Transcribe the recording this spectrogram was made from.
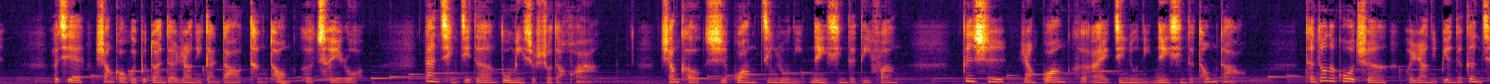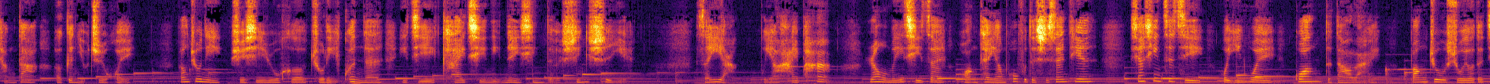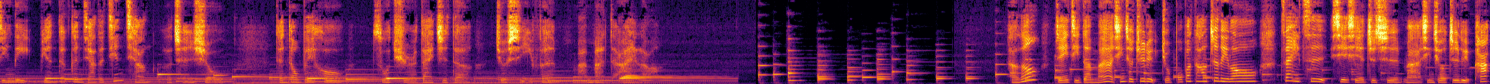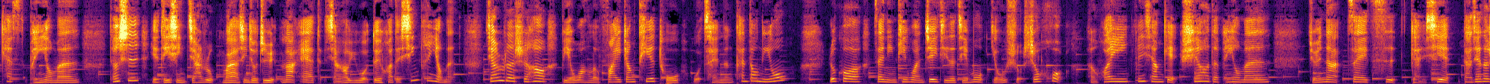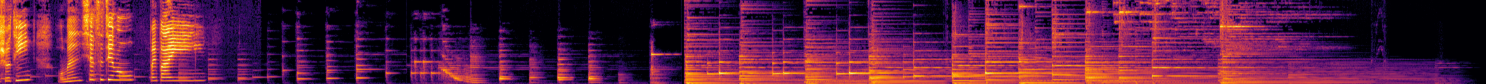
而且伤口会不断的让你感到疼痛和脆弱。但请记得鲁米所说的话。伤口是光进入你内心的地方，更是让光和爱进入你内心的通道。疼痛的过程会让你变得更强大和更有智慧，帮助你学习如何处理困难，以及开启你内心的新视野。所以啊，不要害怕，让我们一起在黄太阳波符的十三天。相信自己会因为光的到来，帮助所有的经历变得更加的坚强和成熟。疼痛背后所取而代之的，就是一份满满的爱了。好喽，这一集的玛雅星球之旅就播报到这里喽。再一次谢谢支持玛雅星球之旅 Podcast 的朋友们，同时也提醒加入玛雅星球之旅 Line@ 想要与我对话的新朋友们，加入的时候别忘了发一张贴图，我才能看到你哦。如果在您听完这一集的节目有所收获，很欢迎分享给需要的朋友们。Joanna 再次感谢大家的收听，我们下次见喽，拜拜。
